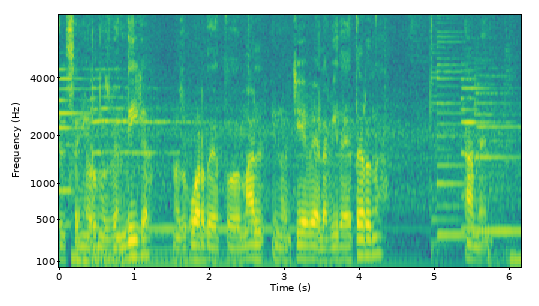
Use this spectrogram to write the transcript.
El Señor nos bendiga, nos guarde de todo mal y nos lleve a la vida eterna. Amén.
